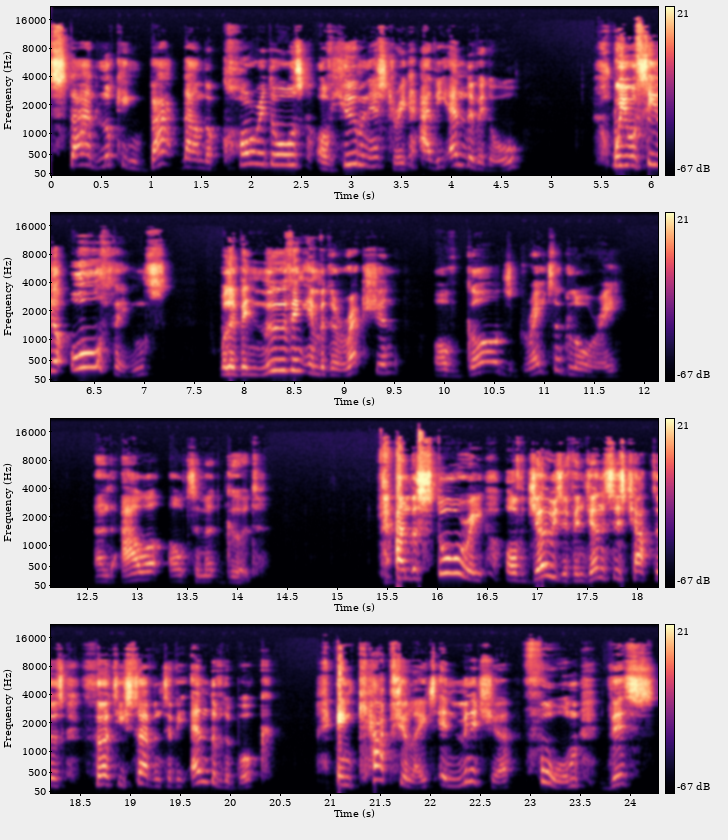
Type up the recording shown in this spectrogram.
stand looking back down the corridors of human history at the end of it all, we will see that all things will have been moving in the direction of God's greater glory and our ultimate good. And the story of Joseph in Genesis chapters 37 to the end of the book encapsulates in miniature form this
